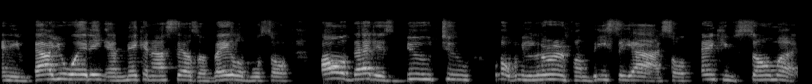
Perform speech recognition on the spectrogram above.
and evaluating and making ourselves available. So all that is due to what we learned from BCI. So thank you so much.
